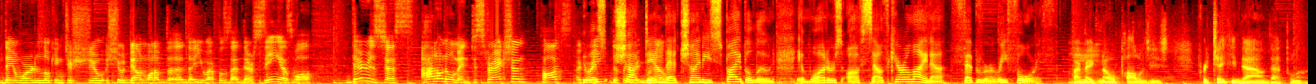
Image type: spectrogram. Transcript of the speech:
They were looking to shoot, shoot down one of the, the UFOs that they're seeing as well there is just I don't know, man. Distraction, thoughts. Agree, U.S. shot down that Chinese spy balloon in waters off South Carolina, February 4th. I make no apologies for taking down that balloon.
